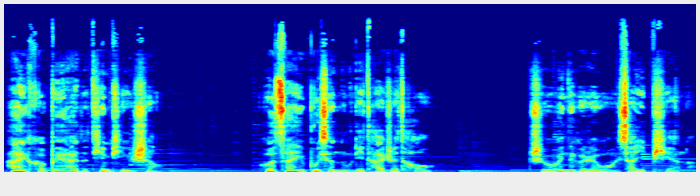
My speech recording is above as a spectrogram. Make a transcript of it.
爱和被爱的天平上，我再也不想努力抬着头，只为那个人往下一撇了。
